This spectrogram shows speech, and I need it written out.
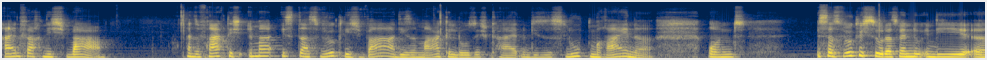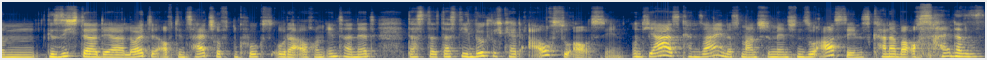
einfach nicht wahr. Also frag dich immer, ist das wirklich wahr, diese Makellosigkeit und dieses Lupenreine? Und ist das wirklich so, dass wenn du in die ähm, Gesichter der Leute auf den Zeitschriften guckst oder auch im Internet, dass, dass, dass die in Wirklichkeit auch so aussehen? Und ja, es kann sein, dass manche Menschen so aussehen. Es kann aber auch sein, dass es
